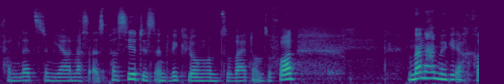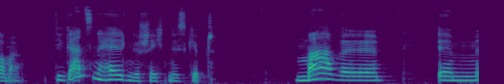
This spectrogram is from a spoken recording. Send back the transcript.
von letztem Jahr und was alles passiert ist, Entwicklung und so weiter und so fort. Und dann haben wir gedacht, komm mal, die ganzen Heldengeschichten, die es gibt, Marvel, ähm,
